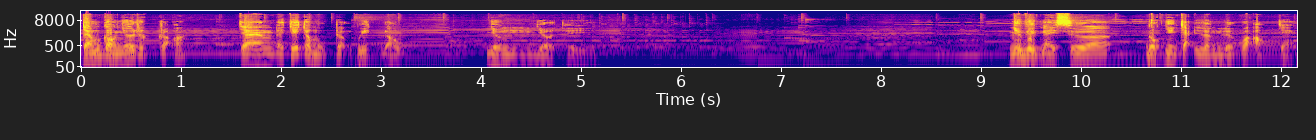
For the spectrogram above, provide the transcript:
Chàng vẫn còn nhớ rất rõ, Chàng đã chết trong một trận quyết đấu, Nhưng giờ thì Những việc ngày xưa đột nhiên chạy lần lượt qua óc chàng.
